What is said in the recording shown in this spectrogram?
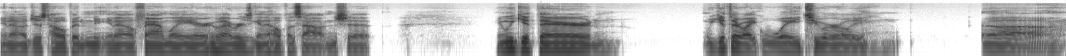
you know, just hoping, you know, family or whoever's going to help us out and shit. And we get there and we get there like way too early. Uh,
